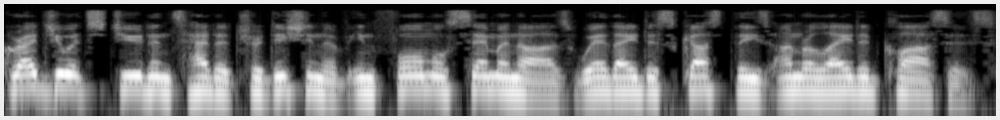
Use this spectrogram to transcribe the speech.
Graduate students had a tradition of informal seminars where they discussed these unrelated classes.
